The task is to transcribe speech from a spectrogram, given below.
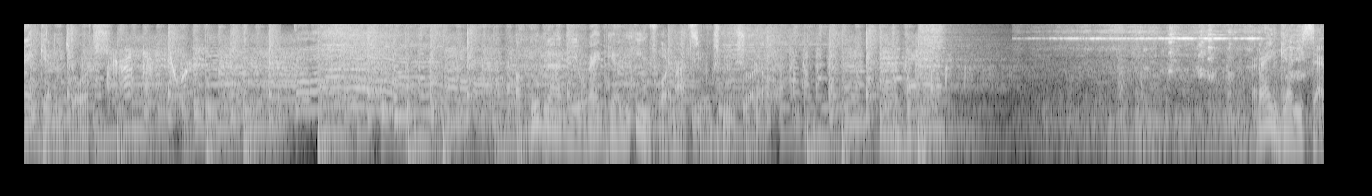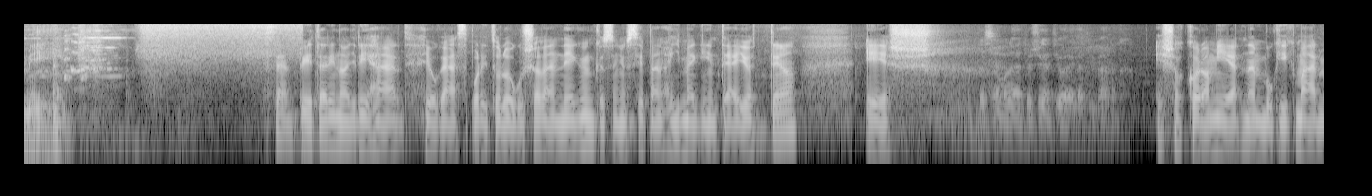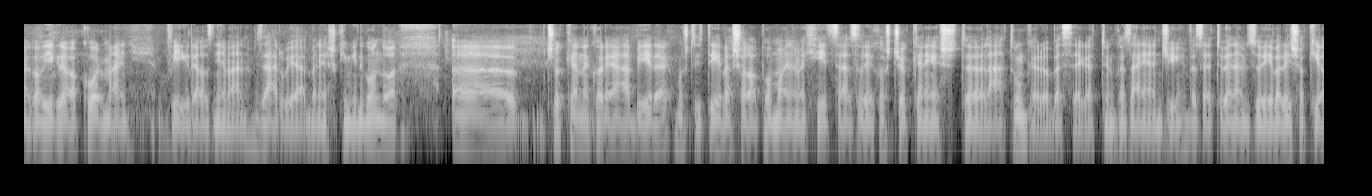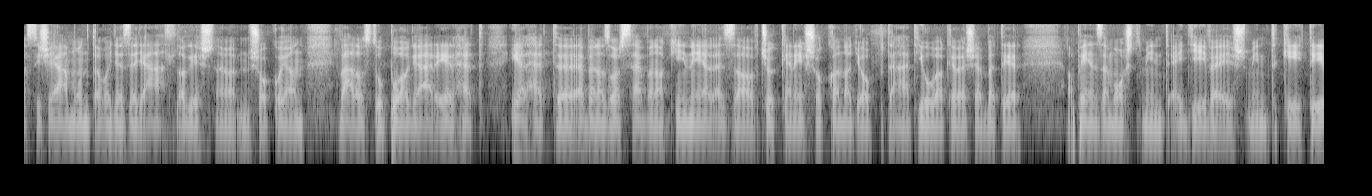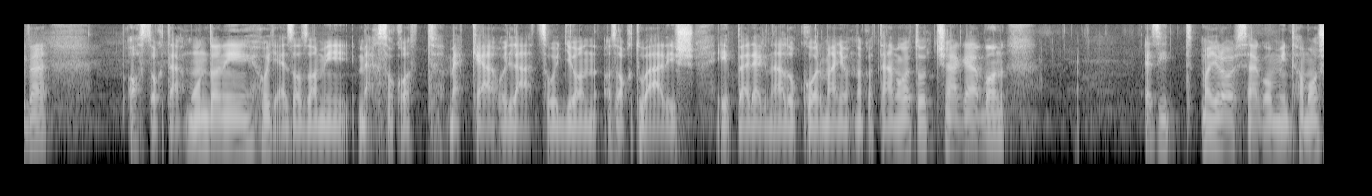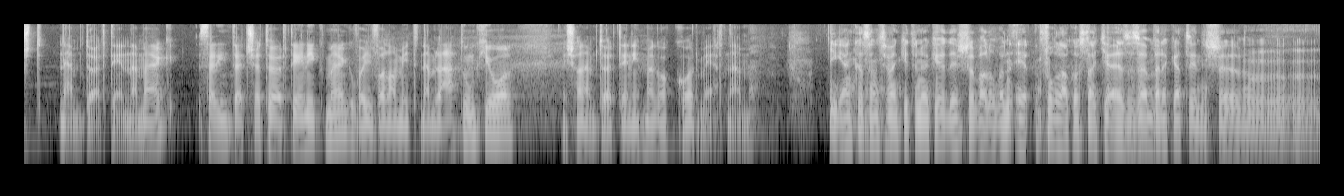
Reggeli gyors. A Klubrádió reggeli információs műsora. Reggeli személy. Szentpéteri Nagy Rihárd, jogász, politológus a vendégünk. Köszönjük szépen, hogy megint eljöttél, és... Köszönöm a lehetőséget, jó reggelt kívánok! És akkor a miért nem bukik már meg a végre a kormány, végre az nyilván zárójelben, és ki mit gondol. Ö, csökkennek a reálbérek, most itt éves alapon majdnem egy 7%-os csökkenést látunk, erről beszélgettünk az ING vezető elemzőjével, és aki azt is elmondta, hogy ez egy átlag, és nagyon sok olyan választópolgár élhet, élhet ebben az országban, akinél ez a csökkenés sokkal nagyobb, tehát jóval kevesebbet ér a pénze most, mint egy éve és mint két éve azt szokták mondani, hogy ez az, ami megszokott, meg kell, hogy látszódjon az aktuális, éppen regnáló kormányoknak a támogatottságában. Ez itt Magyarországon, mintha most nem történne meg. Szerinted se történik meg, vagy valamit nem látunk jól, és ha nem történik meg, akkor miért nem? Igen, köszönöm szépen kitűnő kérdésre, valóban foglalkoztatja ez az embereket, én is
